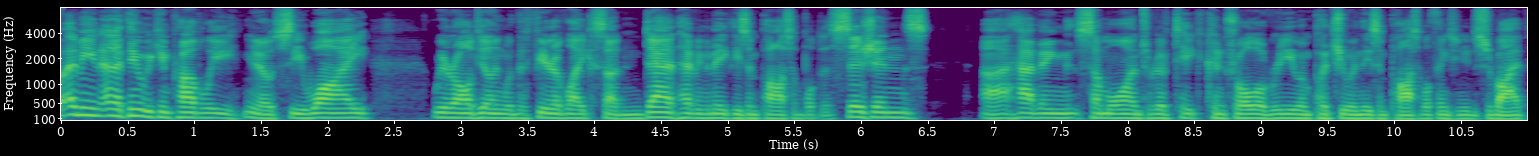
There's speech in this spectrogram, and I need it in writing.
I mean, and I think we can probably you know see why we were all dealing with the fear of like sudden death, having to make these impossible decisions, uh, having someone sort of take control over you and put you in these impossible things you need to survive.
